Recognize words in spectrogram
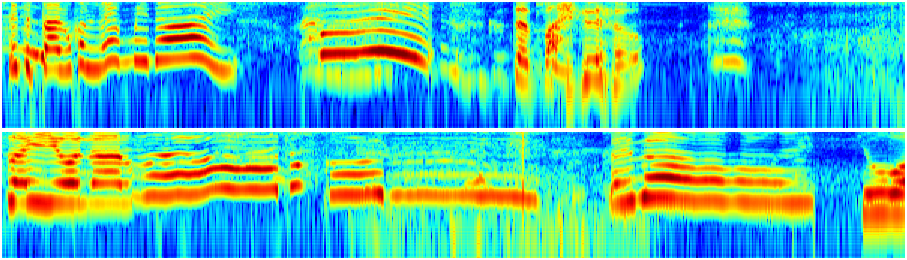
แต่จะตายเป็นคนแรกไม่ได้เฮ้ยแต่ไปแล้วสยนาราทุกคนบ๊ายบายช่ว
